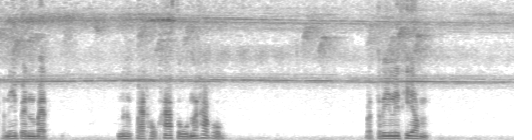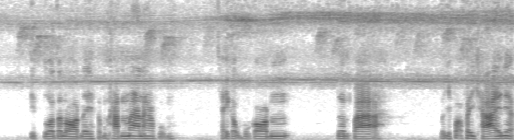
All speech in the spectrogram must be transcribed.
อันนี้เป็นแบตหนึ่งแปดหกห้าศูนย์นะครับผม แบตเตอรี่ลิเธียม ติดตัวตลอดเลยสำคัญมากนะครับผม ใช้กับอุปกรณ์เดินป่าโดยเฉพาะไฟฉายเนี่ย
